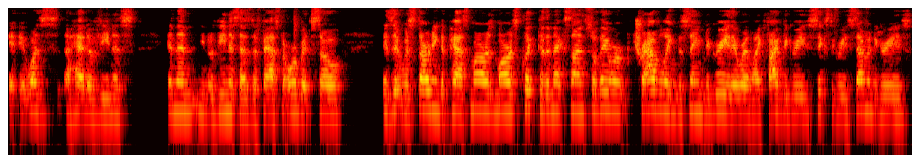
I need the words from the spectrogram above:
it, it, was ahead of Venus, and then you know Venus has the faster orbit. So as it was starting to pass Mars, Mars clicked to the next sign. So they were traveling the same degree. They were like five degrees, six degrees, seven degrees,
